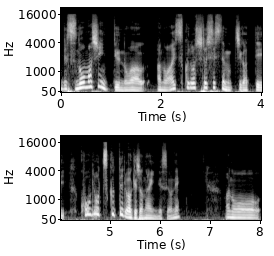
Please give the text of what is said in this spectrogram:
で、スノーマシーンっていうのは、あの、アイスクロッシュシステムと違って、氷を作ってるわけじゃないんですよね。あの、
